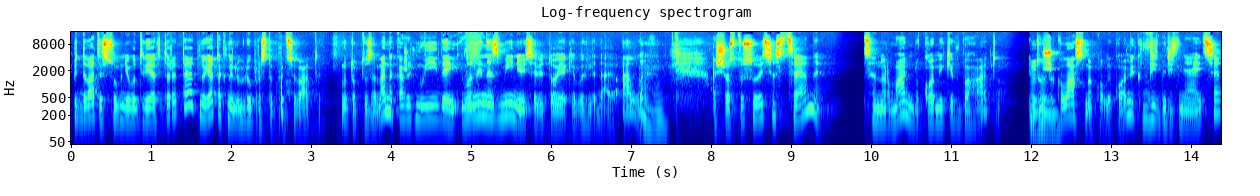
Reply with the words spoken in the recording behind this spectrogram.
піддавати сумніву твій авторитет. Ну я так не люблю просто працювати. Ну тобто за мене кажуть мої ідеї, і вони не змінюються від того, як я виглядаю. Але uh-huh. а що стосується сцени, це нормально, коміків багато. І uh-huh. дуже класно, коли комік відрізняється,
